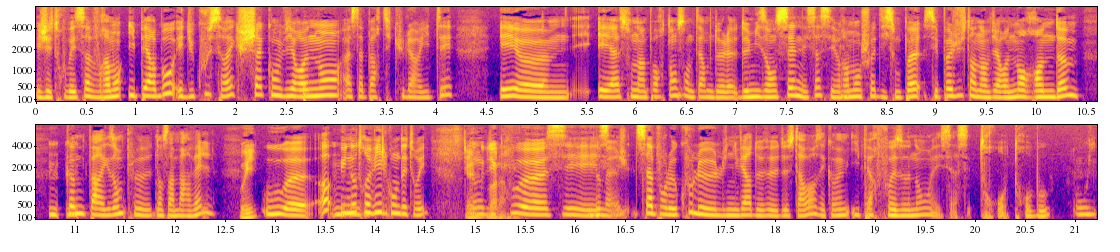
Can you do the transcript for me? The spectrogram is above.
Et j'ai trouvé ça vraiment hyper beau. Et du coup, c'est vrai que chaque environnement a sa particularité et euh, et a son importance en termes de, la- de mise en scène. Et ça, c'est vraiment chouette. Ils sont pas c'est pas juste un environnement random Mm, comme par exemple dans un Marvel. Oui. Où euh, oh une autre ville qu'on détruit. Donc voilà. du coup, euh, c'est Dommage. ça pour le coup, le- l'univers de, de Star Wars est quand même hyper foisonnant et ça c'est trop trop beau. Oui.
